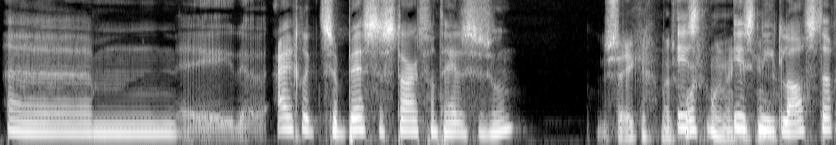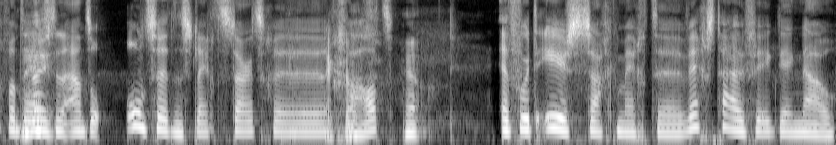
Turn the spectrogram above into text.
Ehm, eh, eigenlijk zijn beste start van het hele seizoen. zeker, met Is, voorsprong is ja. niet lastig, want hij Nee. heeft een aantal ontzettend slechte starts ge- Exact. gehad. Ja. En voor het eerst zag ik hem echt eh, wegstuiven. Ik denk, nou,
